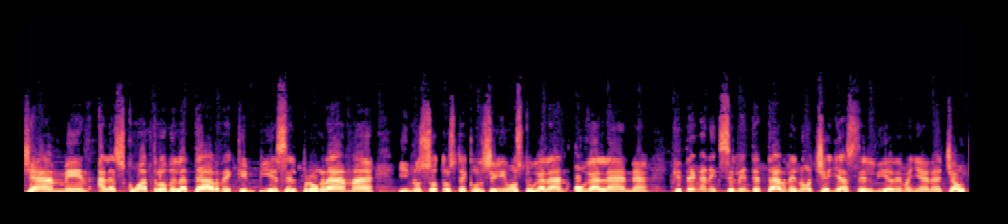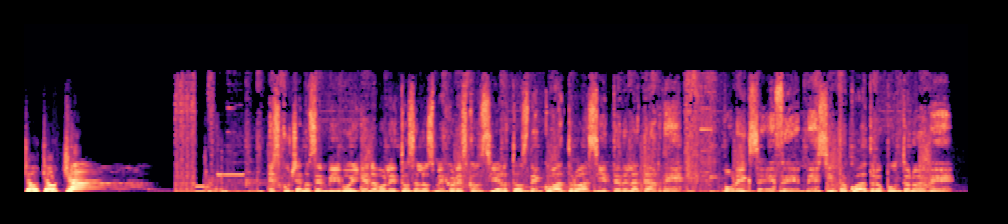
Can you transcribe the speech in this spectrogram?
llamen a las 4 de la tarde que empiece el programa y nosotros te conseguimos tu galán o galana. Que tengan excelente tarde, noche y hasta el día de mañana. Chau, chau, chau, chau. Escúchanos en vivo y gana boletos a los mejores conciertos de 4 a 7 de la tarde por Exa FM 104.9.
